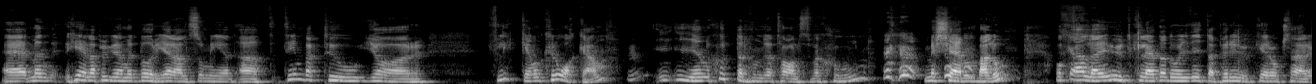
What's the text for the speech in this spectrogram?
Eh, men hela programmet börjar alltså med att Timbuktu gör Flickan och kråkan i, i en 1700-talsversion med cembalo. Och alla är utklädda då i vita peruker och såna här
